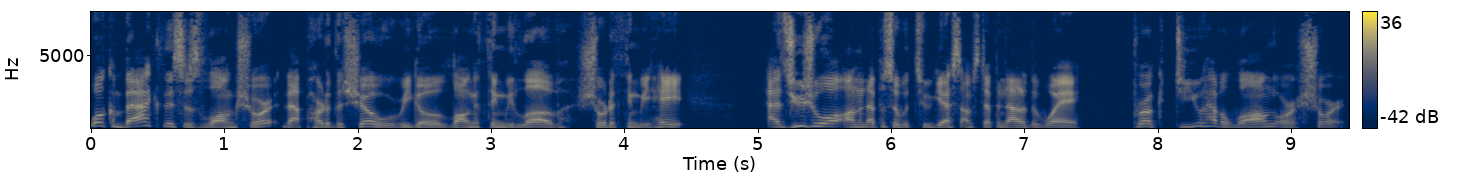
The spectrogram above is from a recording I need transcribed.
Welcome back. This is Long Short, that part of the show where we go long a thing we love, short a thing we hate. As usual, on an episode with two guests, I'm stepping out of the way. Brooke, do you have a long or a short?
